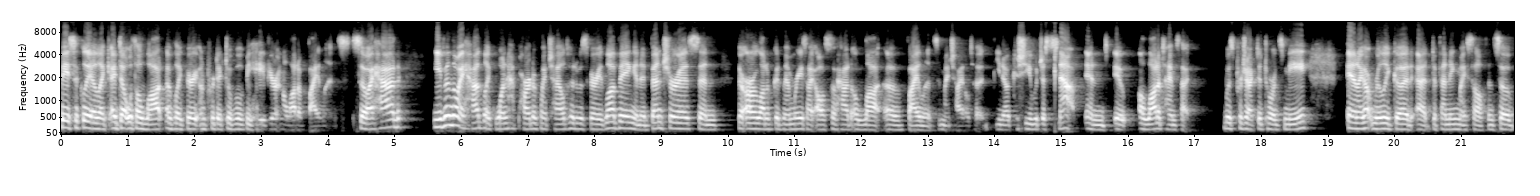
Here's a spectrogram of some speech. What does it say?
basically i like i dealt with a lot of like very unpredictable behavior and a lot of violence. So i had even though i had like one part of my childhood was very loving and adventurous and there are a lot of good memories i also had a lot of violence in my childhood you know because she would just snap and it a lot of times that was projected towards me and i got really good at defending myself. And so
